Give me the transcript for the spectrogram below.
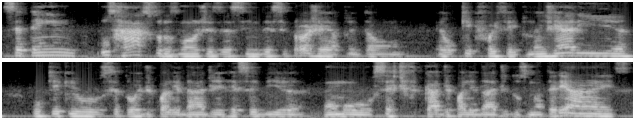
você tem os rastros, vamos dizer assim, desse projeto. Então, é o que, que foi feito na engenharia, o que, que o setor de qualidade recebia como certificado de qualidade dos materiais,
